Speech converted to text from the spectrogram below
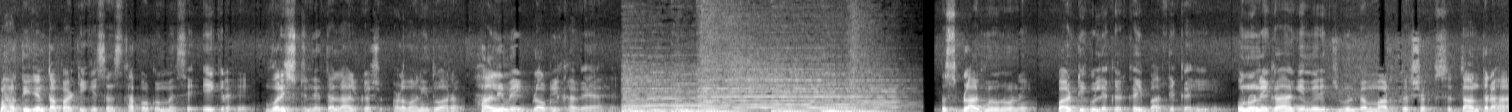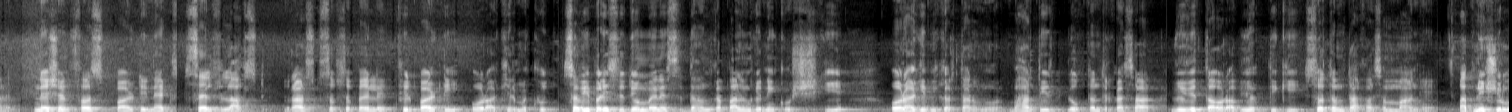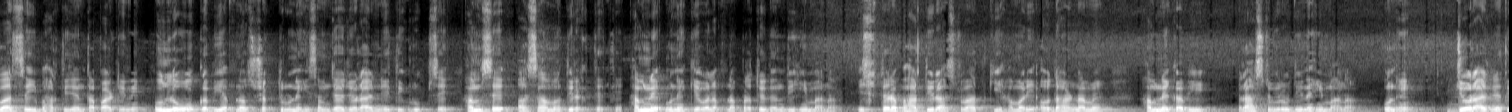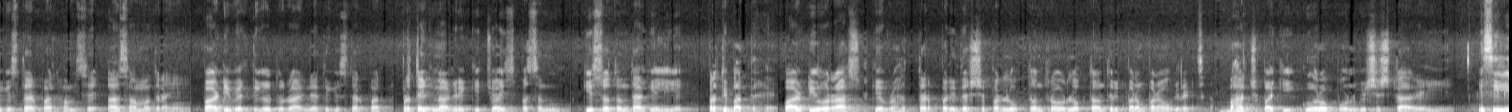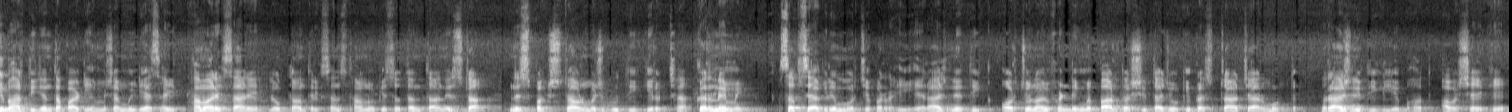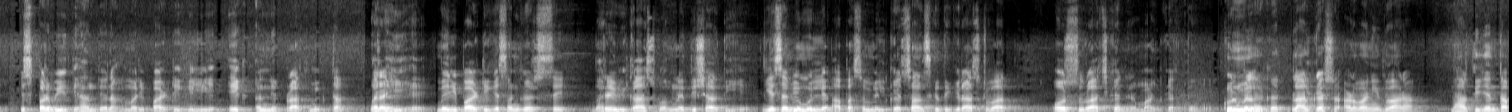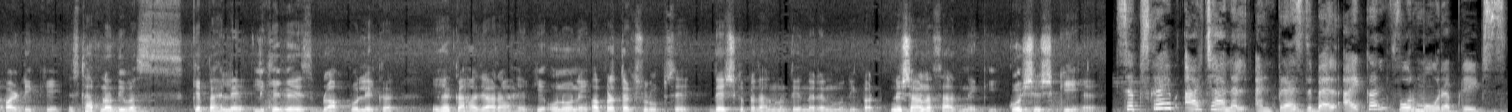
Bharatiya Janata party के संस्थापकों में से एक रहे वरिष्ठ नेता लाल कृष्ण अडवाणी द्वारा हाल ही में एक ब्लॉग लिखा गया है। उस ब्लॉग में उन्होंने पार्टी को लेकर कई बातें कही हैं। उन्होंने कहा कि मेरे जीवन का मार्गदर्शक सिद्धांत रहा है। Nation first, party next, self last. राष्ट्र सबसे पहले, फिर पार्टी और आखिर में खुद। सभी परिस्थितियों में मैंने सिद्धांत का पालन करने की कोशिश की है। और आगे भी करता रहूँगा। भारतीय लोकतंत्र का सार विविधता और अभिव्यक्ति की स्वतंत्रता का सम्मान है। अपनी शुरुआत से ही भारतीय जनता पार्टी ने उन लोगों को भी अपना शत्रु नहीं समझा जो राजनीतिक रूप से हमसे असहमति रखते थे। हमने उन्हें केवल अपना प्रतिद्वंदी ही माना। इसी तरह भारतीय राष्ट्रवाद की हमारी अवधारणा में हमने कभी राष्ट्र विरोधी नहीं माना उन्हें। जो राजनीतिक स्तर पर हमसे असहमत रहे हैं। पार्टी व्यक्तिगत और राजनीतिक स्तर पर प्रत्येक नागरिक की चॉइस पसंद की स्वतंत्रता के लिए प्रतिबद्ध है। पार्टी और राष्ट्र के बृहत्तर परिदृश्य पर लोकतंत्र और लोकतांत्रिक परंपराओं की रक्षा भाजपा की गौरवपूर्ण विशिष्टता रही है। इसीलिए भारतीय जनता पार्टी हमेशा मीडिया सहित हमारे सारे लोकतांत्रिक संस्थानों की स्वतंत्रता, निष्ठा, निष्पक्षता और मजबूती की रक्षा करने में सबसे अग्रिम मोर्चे पर रही है। राजनीतिक और चुनावी फंडिंग में पारदर्शिता, जो कि भ्रष्टाचार मुक्त राजनीति के लिए बहुत आवश्यक है, इस पर भी ध्यान देना हमारी पार्टी के लिए एक अन्य प्राथमिकता रही है। मेरी पार्टी के संघर्ष से भरे विकास को हमने दिशा दी है। ये सभी मूल्य आपस में मिलकर सांस्कृतिक राष्ट्रवाद और सुराज का निर्माण करते हैं। कुल मिलाकर लाल कृष्ण अडवाणी द्वारा भारतीय जनता पार्टी के स्थापना दिवस के पहले लिखे गए इस ब्लॉग को लेकर यह कहा जा रहा है कि उन्होंने अप्रत्यक्ष रूप से देश के प्रधानमंत्री नरेंद्र मोदी पर निशाना साधने की कोशिश की है subscribe our channel and press the bell icon for more updates.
